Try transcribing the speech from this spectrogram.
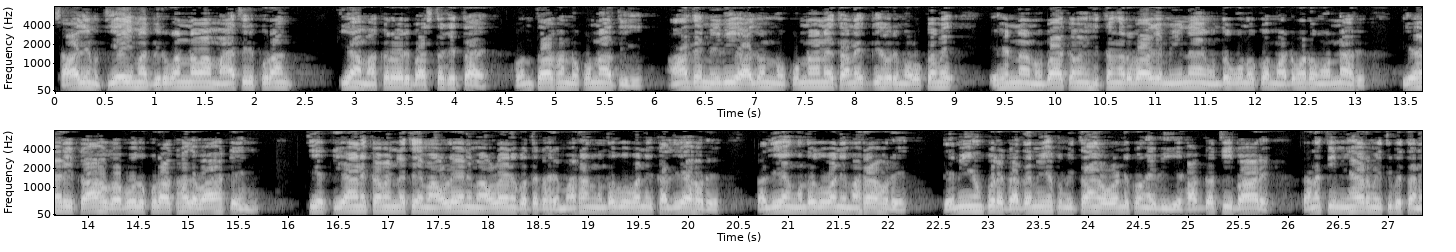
සාලිම තියයිම බිරුවන්නවා මාතිරි කුරන් කියා මකරවරි බස්තකෙතාය කොන්තාකන් නොකුන්නාතිහි ආද මෙවී අලුන් නොකුන්නානේ තනෙක්ගේ හොරි මොළුකමේ එහෙන්න නුබාකමෙන් හිතන් අරවාගේ මීනායන් උඳගුණකෝ මඩමඩුන් ඔන්නාරි තියහරි කාහු ගබෝදු කුලා කහල වාහකෙන්නේ. තිය කියාන කමෙන් නැතේ මවුලේනි මවුලේන කොතක හරි. මරන් උඳගුවනි කලියා හොරේ කලියන් උඳගුවනි මරා හොරේ දෙමීහුන් කර ගදමීහකු මිතාංග වොණ්ඩිකොන් එවිය හග්ගකී බාරේ. තනකී මිහාර මෙතිබතන.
